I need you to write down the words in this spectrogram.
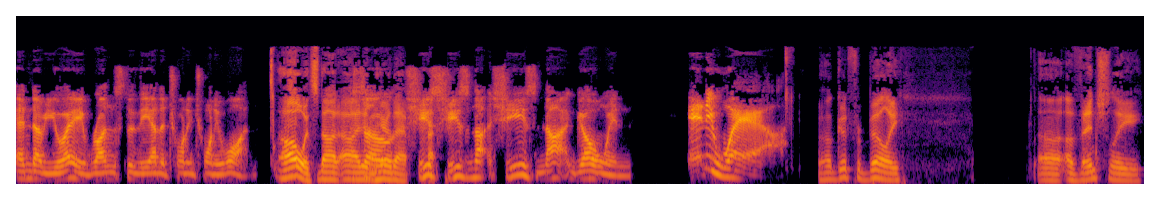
NWA runs through the end of 2021. oh, it's not. Oh, I didn't hear that. She's she's not she's not going anywhere. Well, good for Billy. Uh, eventually,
